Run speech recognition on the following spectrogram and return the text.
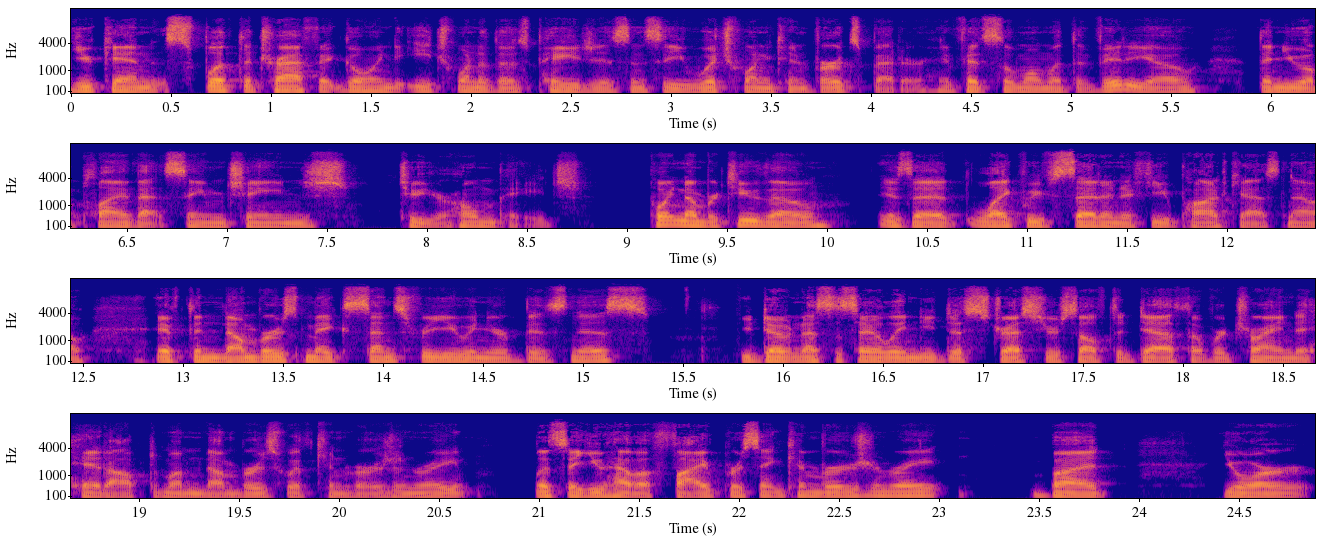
You can split the traffic going to each one of those pages and see which one converts better. If it's the one with the video, then you apply that same change to your homepage. Point number two, though, is that like we've said in a few podcasts now if the numbers make sense for you in your business you don't necessarily need to stress yourself to death over trying to hit optimum numbers with conversion rate let's say you have a 5% conversion rate but your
